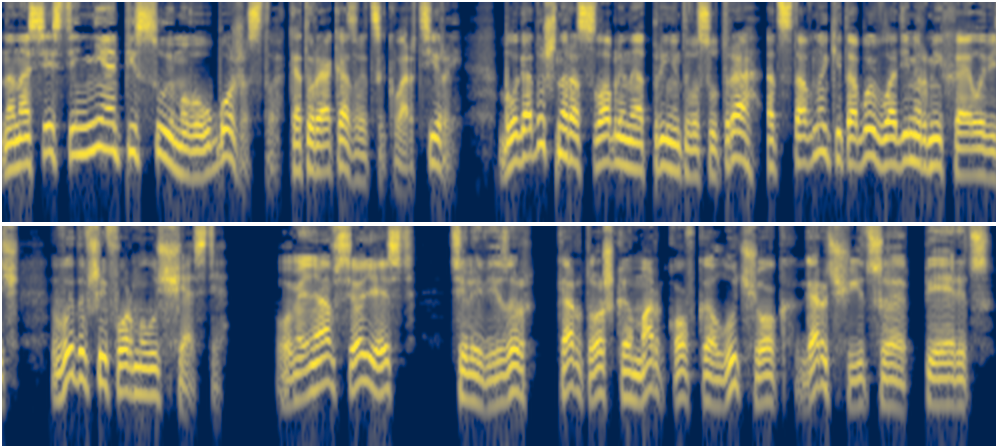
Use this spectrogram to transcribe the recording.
на насесте неописуемого убожества, которое оказывается квартирой, благодушно расслабленный от принятого с утра отставной китобой Владимир Михайлович, выдавший формулу счастья. «У меня все есть. Телевизор, картошка, морковка, лучок, горчица, перец,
